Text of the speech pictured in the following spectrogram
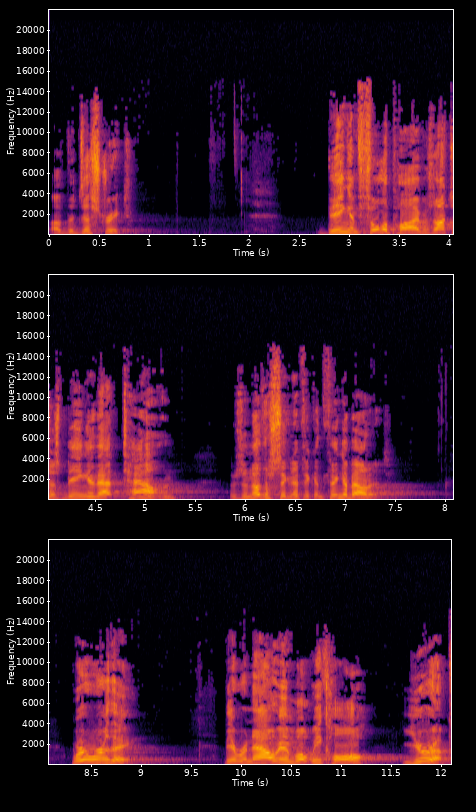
of the district. Being in Philippi was not just being in that town, there's another significant thing about it. Where were they? They were now in what we call Europe,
